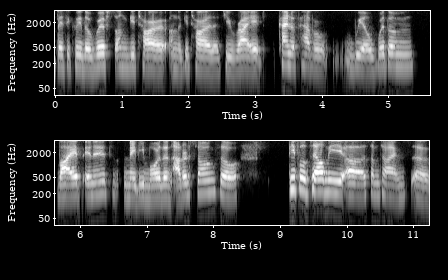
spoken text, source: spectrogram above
basically the riffs on guitar on the guitar that you write kind of have a real rhythm vibe in it, maybe more than other songs. So people tell me uh, sometimes, uh,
